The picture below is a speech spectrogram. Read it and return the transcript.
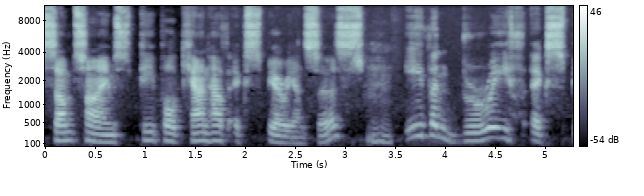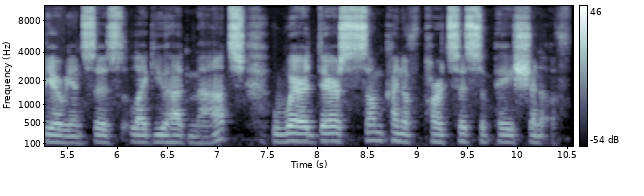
sometimes people can have experiences, even brief experiences like you had, Matt, where there's some kind of participation of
